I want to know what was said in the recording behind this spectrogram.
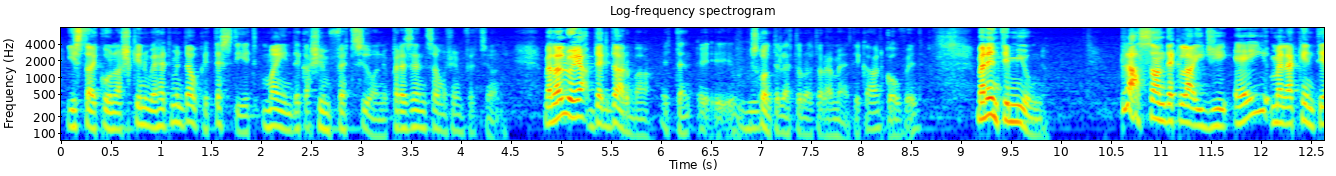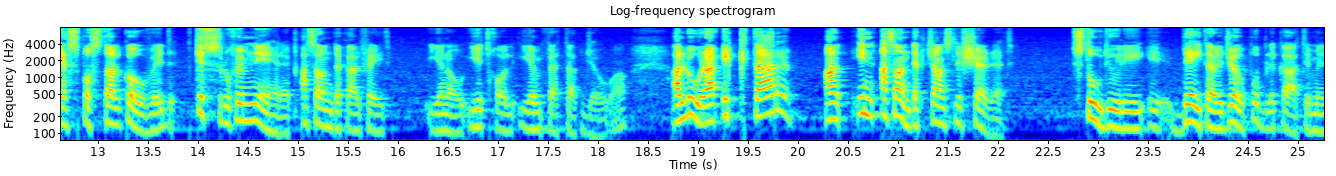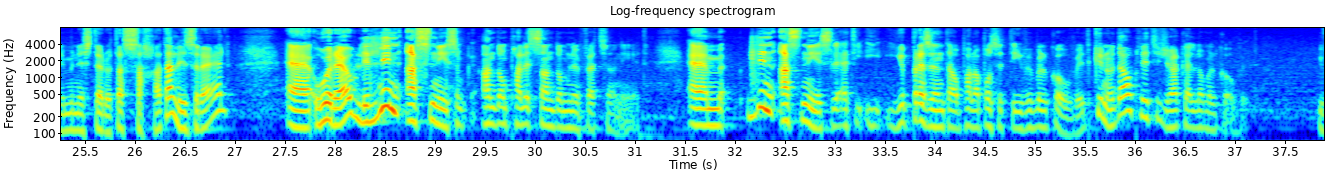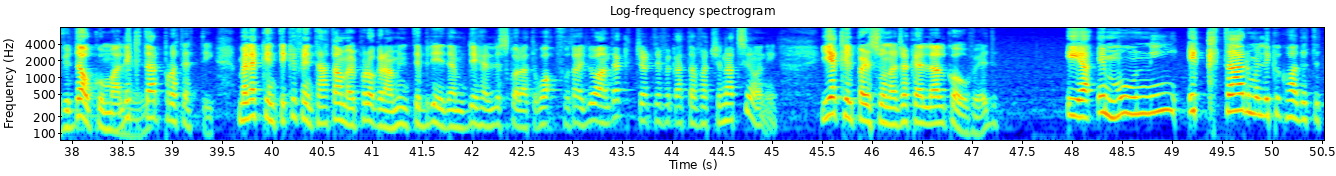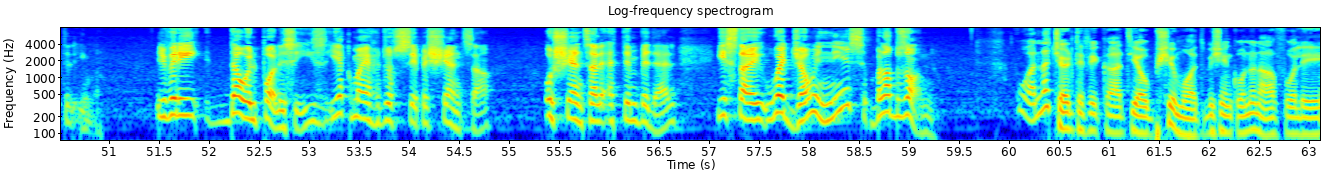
jista' jkun għax kien wieħed minn dawk it-testijiet ma jindikax infezzjoni, preżenza mhux infezzjoni. Mela allura jaqbdek darba skont il-letteratura medika, l-Covid. Mela inti mjun. Plus għandek l-IgA mela jekk inti espost għal Covid tkissru f'imnieħrek qas għandek għalfejn you know, jidħol jinfettak ġewwa. Allura iktar inqas għandek ċans li xxerred. Studju li data li ġew pubblikati mill-Ministeru tas-Saħħa tal-Iżrael urew li l-inqas nies għandhom bħalissa għandhom l-infezzjonijiet. L-inqas nies li qed jippreżentaw bħala pożittivi bil-COVID kienu dawk li tiġa kellhom il-COVID. Jifir dawk huma mm. l-iktar protetti. Mela hekk inti kif inti tagħmel programm inti bniedem diħel l-iskola waqfu tajdu għandek ċertifikat ta' vaċċinazzjoni. Jekk il-persuna ġa kellha l-COVID, hija immuni iktar milli kieku ħadet it-tilqima. Jiġifieri dawn il-policies jekk ma jiħdux ħsieb ix-xjenza u x-xjenza li qed tinbidel jista' jweġġgħu in-nies bla bżonn. U għandna ċertifikat jew b'xi mod biex inkunu nafu li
